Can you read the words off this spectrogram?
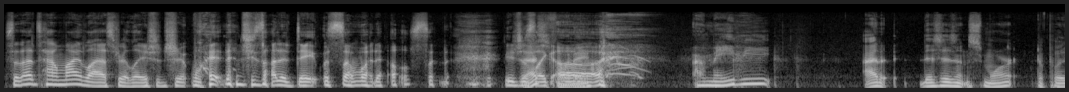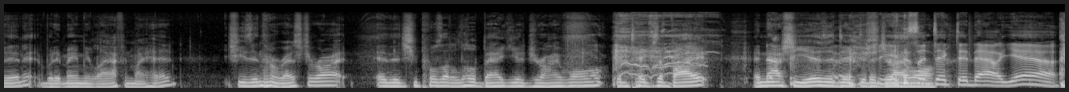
so that's how my last relationship went, and she's on a date with someone else. And he's just That's like, funny. uh, Or maybe i this isn't smart to put in it, but it made me laugh in my head. She's in the restaurant and then she pulls out a little baggie of drywall and takes a bite. And now she is addicted to she drywall. is addicted now. Yeah.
